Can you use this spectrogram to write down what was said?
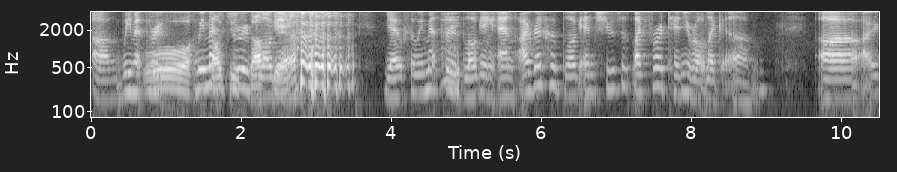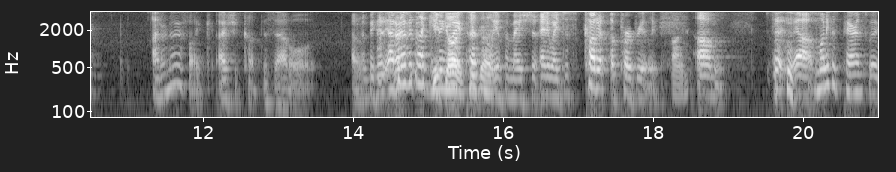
Um, we met through Oh, we met through stuff, blogging. Yeah. Yeah, so we met through blogging, and I read her blog, and she was just like for a ten year old, like um, uh, I, I don't know if like I should cut this out or I don't know because I don't know if it's like giving away personal going. information. Anyway, just cut it appropriately. Fine. Um, so uh, Monica's parents were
